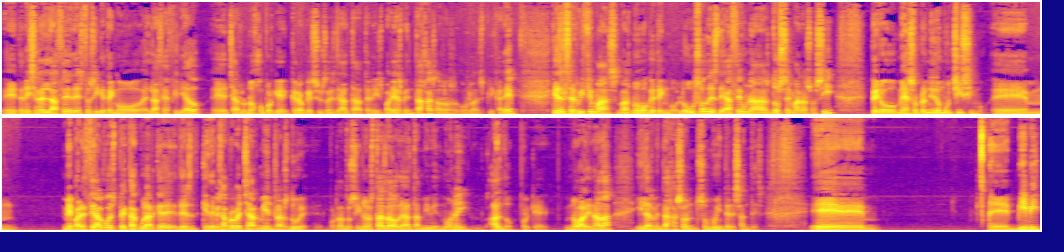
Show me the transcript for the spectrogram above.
Eh, tenéis el enlace, de esto sí que tengo enlace afiliado, eh, echarle un ojo porque creo que si usáis de alta tenéis varias ventajas, ahora os, las explicaré, que es el servicio más, más nuevo que tengo. Lo uso desde hace unas dos semanas o así, pero me ha sorprendido muchísimo. Eh, me parece algo espectacular que, debes aprovechar mientras dure. Por tanto, si no estás dado de alta en Vivid Money, aldo, porque no vale nada y las ventajas son, son muy interesantes. Eh, eh, Vivid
